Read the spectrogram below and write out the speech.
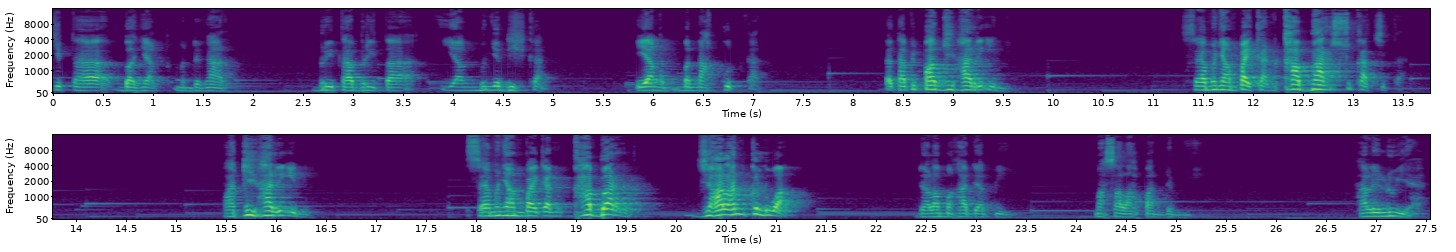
kita banyak mendengar berita-berita yang menyedihkan, yang menakutkan. Tetapi pagi hari ini, saya menyampaikan kabar sukacita. Pagi hari ini, saya menyampaikan kabar jalan keluar dalam menghadapi masalah pandemi. Haleluya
